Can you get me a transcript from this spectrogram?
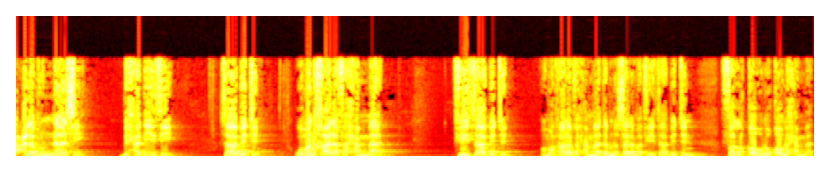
aclamu الnaasi bixadiiثi haabitin wman khaalafa xamaad fii haabitin wman khaalafa xamaad bna slma fii haabitin falqowlu qowl xamaad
